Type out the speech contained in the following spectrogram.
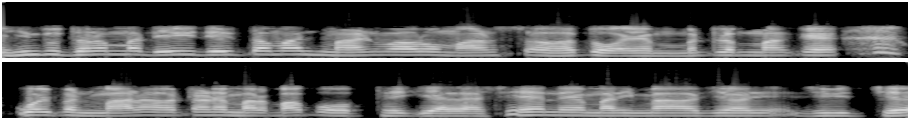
હિન્દુ ધર્મમાં દેવી દેવતામાં જ માનવાળો માણસ હતો એમ. મતલબમાં કે કોઈ પણ મારા અટાણે મારા બાપો ઓફ થઈ ગયેલા છે ને મારી મા જે જીવિત છે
